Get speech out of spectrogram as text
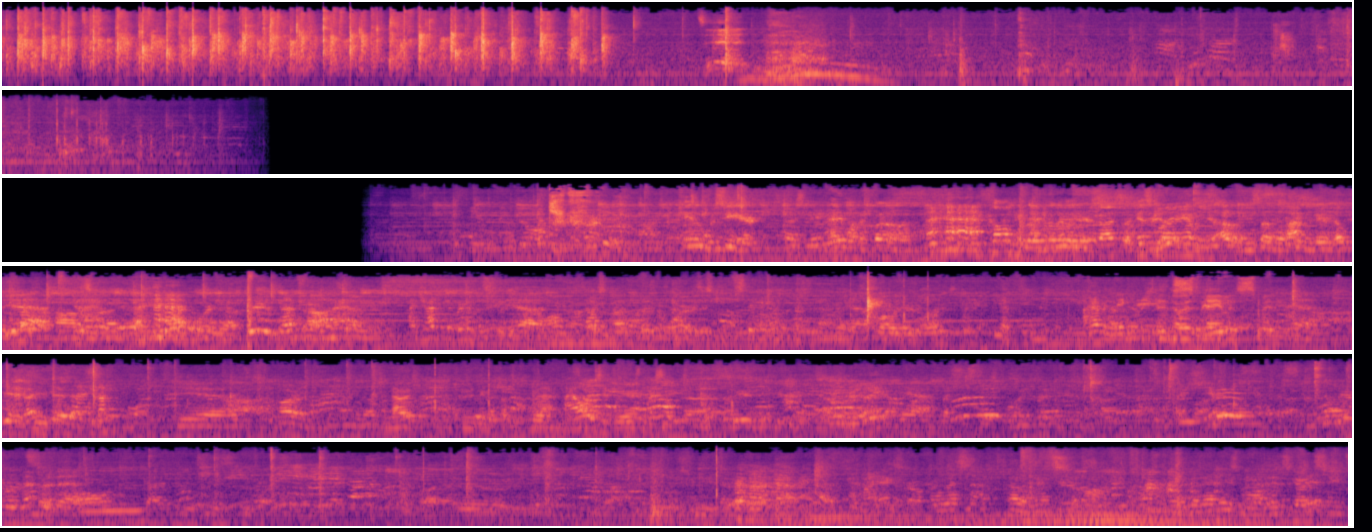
Caleb was here. I had him on the phone. He called me right in the middle of your class. So guess where I am? I don't know. You saw that thing there helping. Yeah. Guess where I am? Don't worry about. That's awesome. I tried to get rid of this video yeah. a long time I have a nickname. Didn't know his name is Smitty. Yeah. Yeah. Yeah. And now he's confusing. I always introduce myself as Weird that you Really? Yeah. Are you serious? I don't remember that. Mm. Well, that's not. Oh, that's. Well, that is me. It's got the same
